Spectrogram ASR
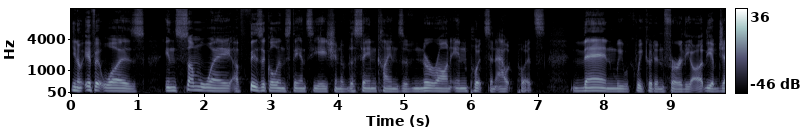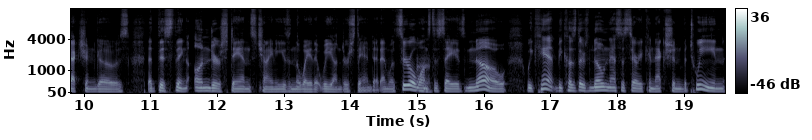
you know if it was in some way a physical instantiation of the same kinds of neuron inputs and outputs then we we could infer the uh, the objection goes that this thing understands chinese in the way that we understand it. And what Searle wants to say is no we can't because there's no necessary connection between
